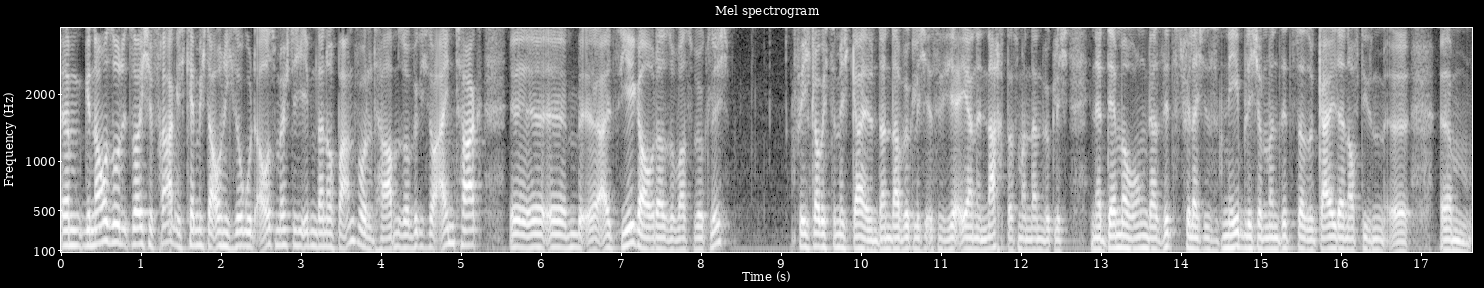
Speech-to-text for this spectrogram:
ähm, genauso solche Fragen, ich kenne mich da auch nicht so gut aus, möchte ich eben dann auch beantwortet haben. So wirklich so einen Tag äh, äh, als Jäger oder sowas wirklich. Finde ich, glaube ich, ziemlich geil. Und dann da wirklich ist es ja eher eine Nacht, dass man dann wirklich in der Dämmerung da sitzt. Vielleicht ist es neblig und man sitzt da so geil dann auf diesem äh, ähm,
